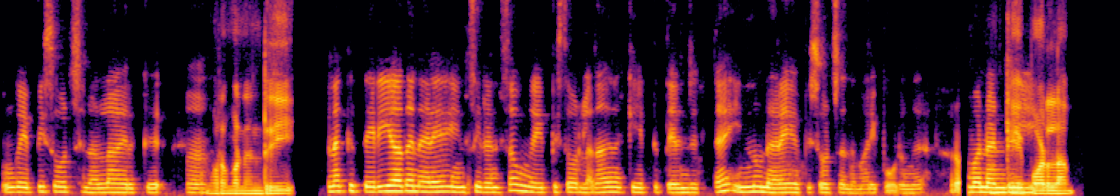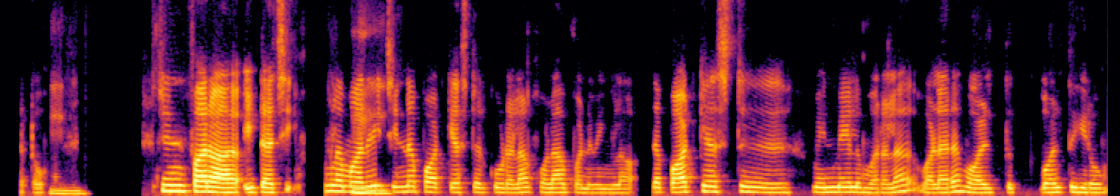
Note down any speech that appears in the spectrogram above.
உங்க எபிசோட்ஸ் நல்லா இருக்கு. அ. ரொம்ப நன்றி. எனக்கு தெரியாத நெறைய இன்சிடென்ட்ஸ உங்க எபிசோட்ல தான் கேட்டு தெரிஞ்சுக்கிட்டேன். இன்னும் நெறைய எபிசோட்ஸ் அந்த மாரி போடுங்க. ரொம்ப ஓகே. நன்றி. போடலாம். ம். For uh Hitachi. உங்கள மாதிரி ம். சின்ன பாட்காஸ்டர் கூடலாம் கொலாப் பண்ணுவீங்களா? இந்த பாட்காஸ்ட் மென்மேலும் வரல வளர வாழ்த்து வாழ்த்துகிறோம்.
